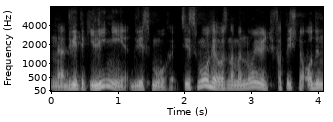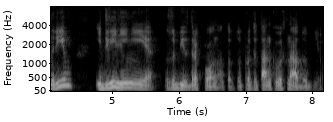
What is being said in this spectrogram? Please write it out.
е, дві такі лінії, дві смуги. Ці смуги ознаменують фактично один рів і дві лінії зубів дракона, тобто протитанкових надубнів.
